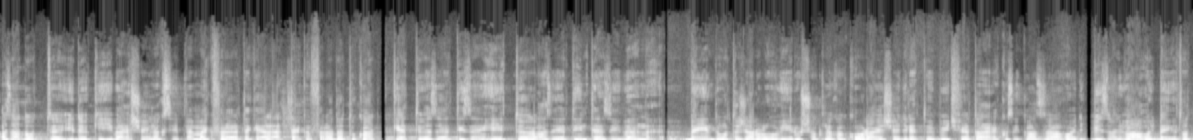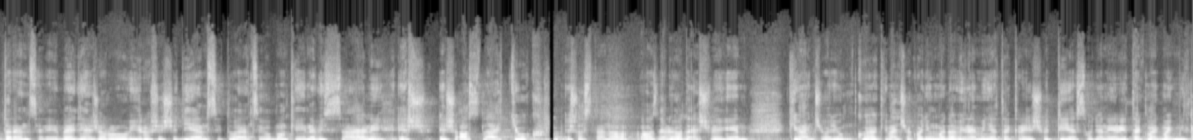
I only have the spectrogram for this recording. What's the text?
az adott idő kihívásainak szépen megfeleltek, ellátták a feladatukat. 2017-től azért intenzíven beindult a zsaroló vírusoknak a kora, és egyre több ügyfél találkozik azzal, hogy bizony valahogy bejutott a rendszerébe egy ilyen zsaroló vírus, és egy ilyen szituációban kéne visszaállni, és, és azt látjuk, és aztán a, az előadás végén kíváncsi vagyunk, kíváncsiak vagyunk majd a véleményetekre is, hogy ti ezt hogyan éritek meg, meg mit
